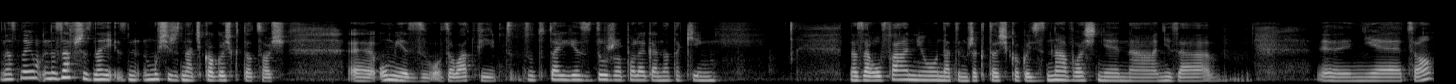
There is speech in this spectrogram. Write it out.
no, znajom, no zawsze znaj, musisz znać kogoś, kto coś e, umie, z, załatwi. To tutaj jest dużo, polega na takim na zaufaniu, na tym, że ktoś kogoś zna właśnie, na nie za e, nie co?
